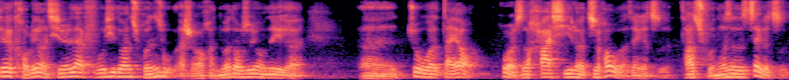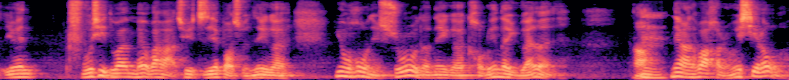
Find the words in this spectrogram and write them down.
这个口令其实，在服务器端存储的时候，很多都是用这个，呃做过摘要或者是哈希了之后的这个值，它存的是这个值，因为服务器端没有办法去直接保存这个用户你输入的那个口令的原文啊，嗯那样的话很容易泄露嘛。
